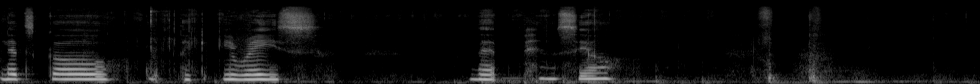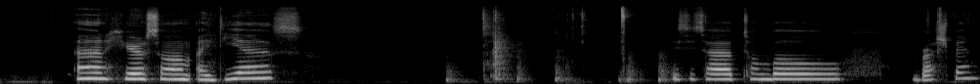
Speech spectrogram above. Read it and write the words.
Let's go like erase the pencil. And here are some ideas. This is a Tombow brush pen.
